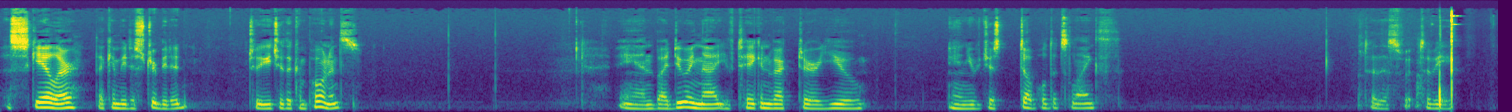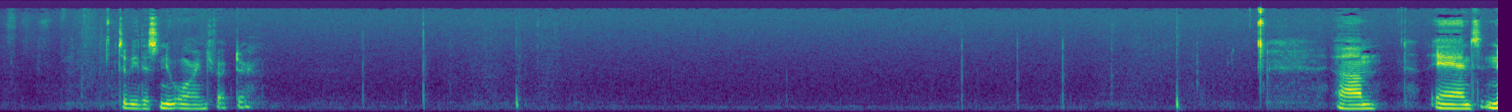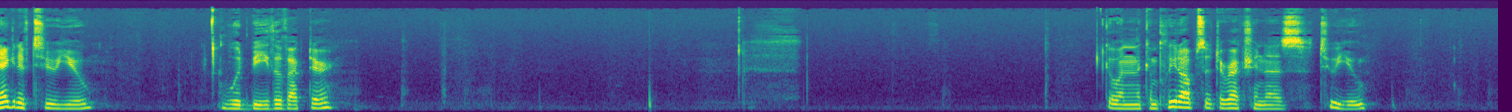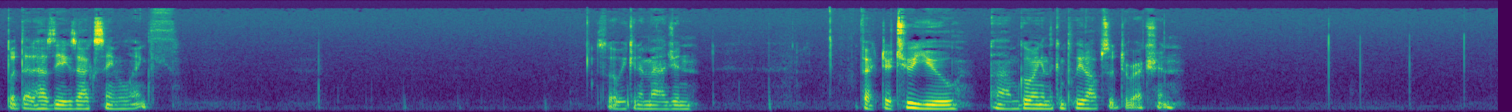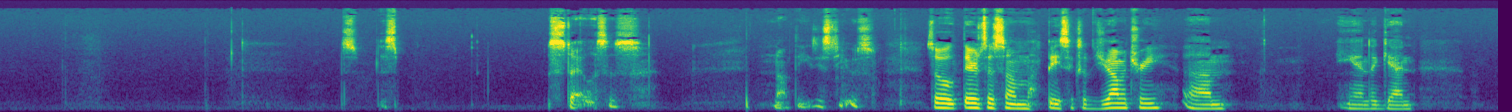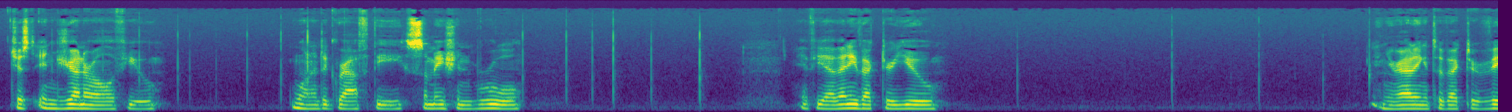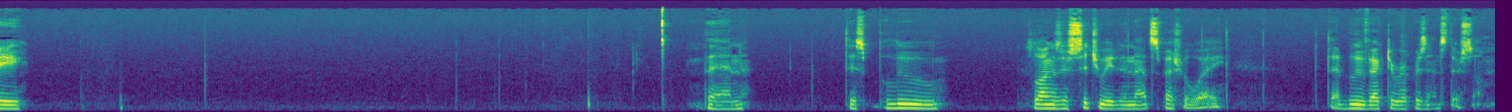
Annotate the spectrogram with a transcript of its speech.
a scalar that can be distributed to each of the components. And by doing that, you've taken vector u and you've just doubled its length to this to be to be this new orange vector. Um, and negative 2u would be the vector in the complete opposite direction as 2u, but that has the exact same length. So we can imagine vector 2u um, going in the complete opposite direction. This stylus is not the easiest to use. So there's just some basics of geometry. Um, and again, just in general, if you wanted to graph the summation rule, if you have any vector u and you're adding it to vector v, then this blue, as long as they're situated in that special way, that blue vector represents their sum.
